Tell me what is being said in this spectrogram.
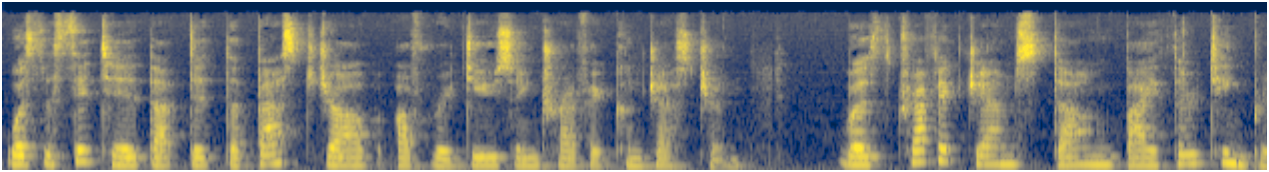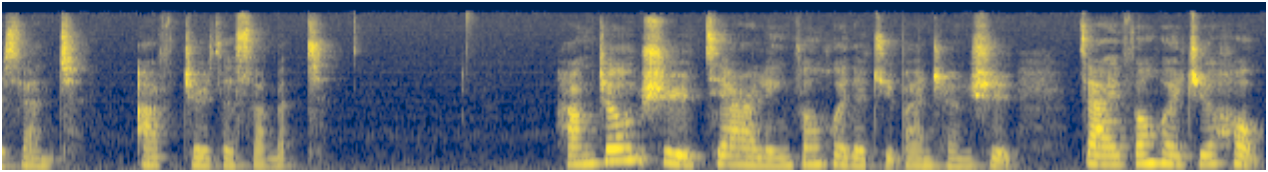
was the city that did the best job of reducing traffic congestion, With traffic jams down by 13% after the summit. 杭州是 G20 峰会的举办城市，在峰会之后，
